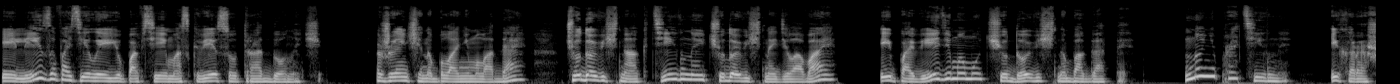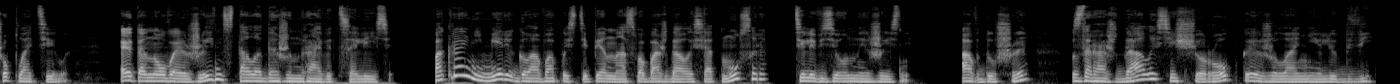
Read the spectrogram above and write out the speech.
и Лиза возила ее по всей Москве с утра до ночи. Женщина была немолодая, чудовищно активная, чудовищно деловая и, по-видимому, чудовищно богатая, но не противная и хорошо платила. Эта новая жизнь стала даже нравиться Лизе. По крайней мере, голова постепенно освобождалась от мусора телевизионной жизни, а в душе зарождалось еще робкое желание любви.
